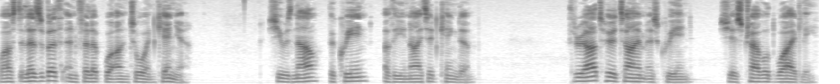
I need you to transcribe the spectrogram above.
whilst Elizabeth and Philip were on tour in Kenya. She was now the Queen of the United Kingdom. Throughout her time as Queen, she has travelled widely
